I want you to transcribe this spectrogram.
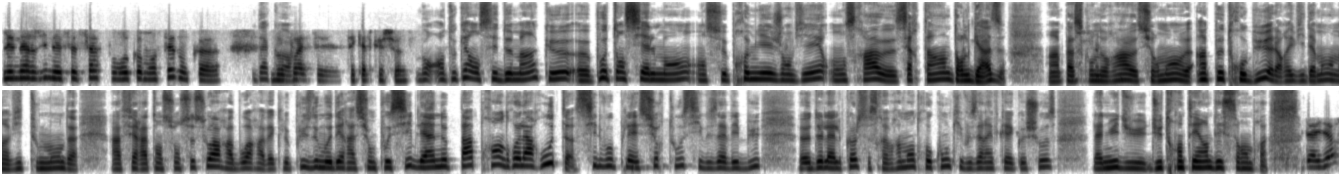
l'énergie nécessaire pour recommencer. Donc, euh, D'accord. ouais, c'est quelque chose. Bon, en tout cas, on sait demain que euh, potentiellement, en ce 1er janvier, on sera euh, certains dans le gaz, hein, parce qu'on aura sûrement un peu trop bu. Alors évidemment, on invite tout le monde à faire attention ce soir, à boire avec le plus de modération possible et à ne pas prendre la route, s'il vous plaît. Surtout si vous avez bu euh, de l'alcool, ce serait vraiment trop con qu'il vous arrive quelque chose la nuit du, du 31 décembre. D'ailleurs,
